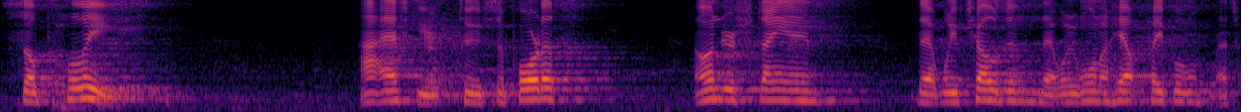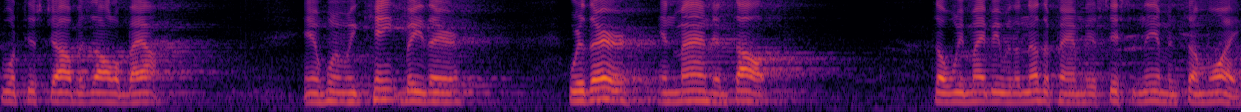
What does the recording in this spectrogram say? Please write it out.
So please, I ask you to support us, understand that we've chosen that we want to help people. That's what this job is all about. And when we can't be there, we're there in mind and thought, though we may be with another family assisting them in some way.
